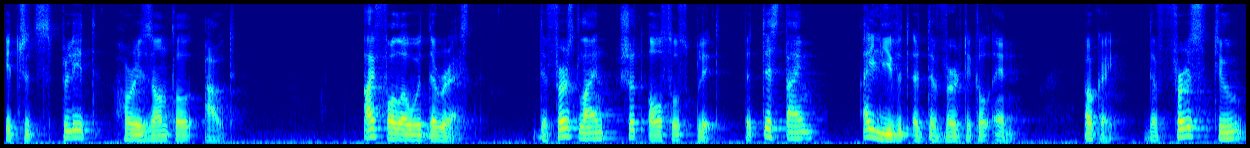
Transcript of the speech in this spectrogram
It should split horizontal out. I follow with the rest. The first line should also split, but this time I leave it at the vertical in. Okay, the first two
